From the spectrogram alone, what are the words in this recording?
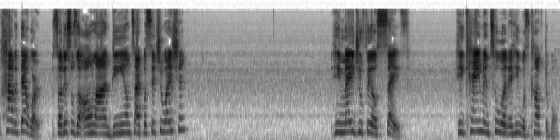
How did that work? So this was an online DM type of situation? He made you feel safe. He came into it and he was comfortable.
